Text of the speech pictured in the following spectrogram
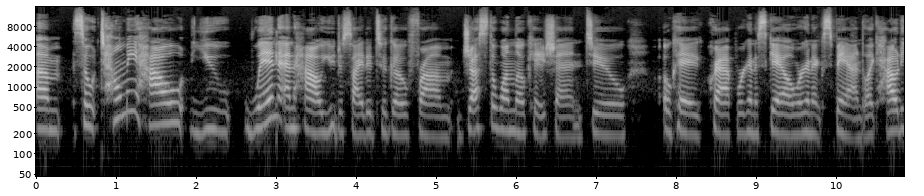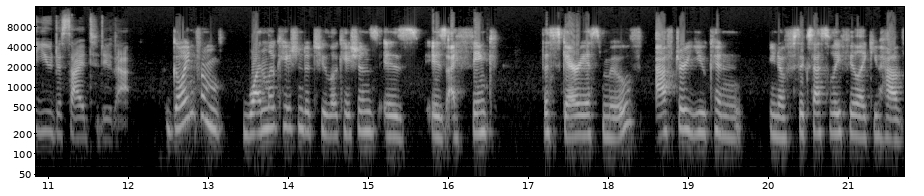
Um, so tell me how you, when and how you decided to go from just the one location to, okay, crap, we're going to scale, we're going to expand. Like, how do you decide to do that? Going from one location to two locations is is I think the scariest move. After you can, you know, successfully feel like you have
